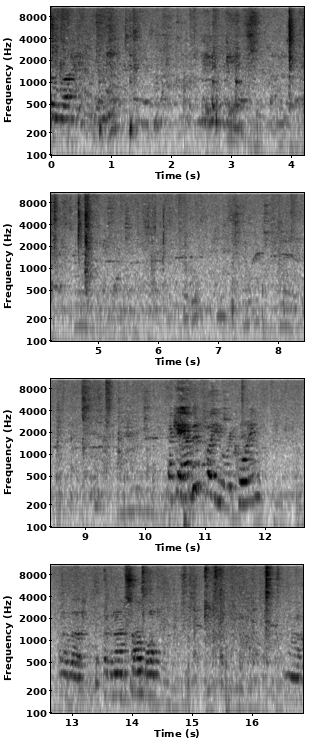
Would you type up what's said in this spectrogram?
So, uh, okay, I'm gonna play you a recording of a, of an ensemble. uh,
